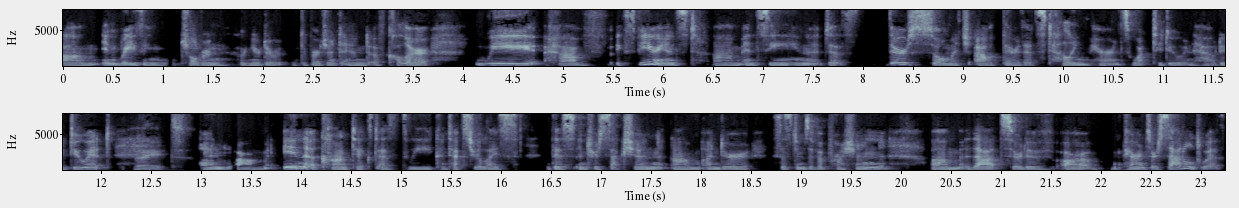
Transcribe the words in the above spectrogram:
um, in raising children who are neurodivergent and of color, we have experienced um, and seen just there's so much out there that's telling parents what to do and how to do it. Right. And um, in a context, as we contextualize this intersection um, under systems of oppression, um, that sort of our parents are saddled with,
